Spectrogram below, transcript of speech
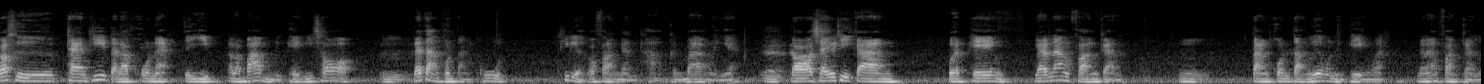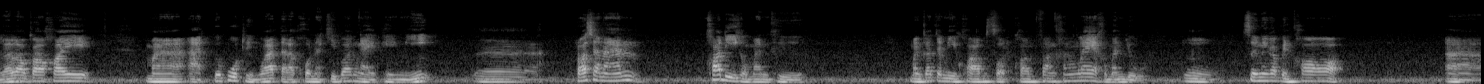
ก็คือแทนที่แต่ละคนอะ จะหยิบอัลบั้มหรือเพลงที่ชอบอืมและต่างคนต่างพูด ที่เหลือก็ฟังกันถามกันบ้างอะไรเงี้ยอ่าเราใช้วิธีการเปิดเพลงแล้วนั่งฟังกัน อืม ต่างคนต่างเลือกมาหนึ่งเพลงมาแล้วนั่งฟังกัน แล้วเราก็ค่อยมาอัดเพื่อพูดถึงว่าแต่ละคนอะคิดว่าไงเพลงนี้อ่าเพราะฉะนั้นข้อดีของมันคือ มันก็จะมีความสดความฟังครั้งแรกของมันอยู่ อืมซึ่งนี่ก็เป็นข้อ อ่า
